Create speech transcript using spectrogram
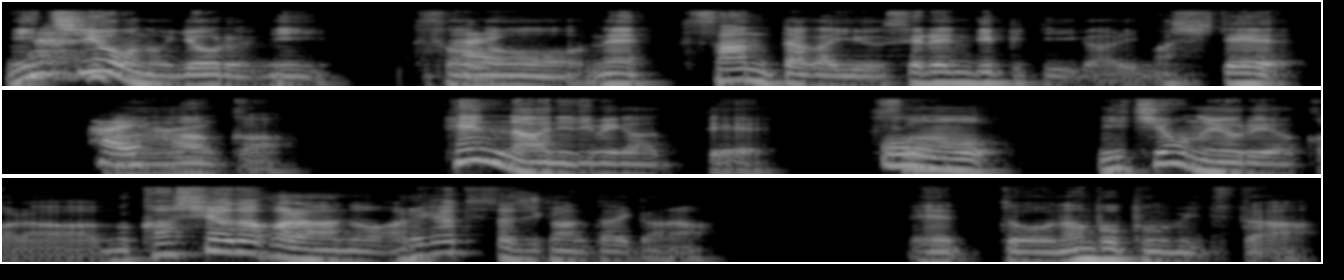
日曜の夜に、そのね、サンタが言うセレンディピティがありまして、はいあのなはい。んか、変なアニメがあって、その、日曜の夜やから、昔はだから、あの、あれがやってた時間帯かな。えっと、何ポップも見てた、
